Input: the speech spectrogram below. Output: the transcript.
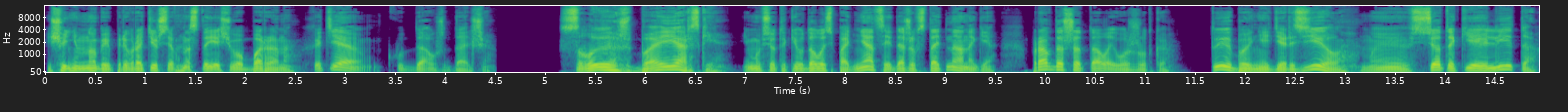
Еще немного и превратишься в настоящего барана. Хотя, куда уж дальше. «Слышь, Боярский!» Ему все-таки удалось подняться и даже встать на ноги. Правда, шатало его жутко. «Ты бы не дерзил, мы все-таки элита».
